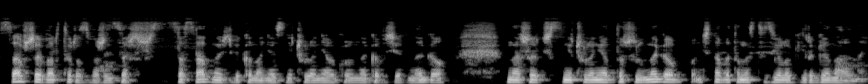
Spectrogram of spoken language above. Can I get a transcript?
Zawsze warto rozważyć zasadność wykonania znieczulenia ogólnego wziewnego na rzecz znieczulenia dożylnego bądź nawet anestezjologii regionalnej.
